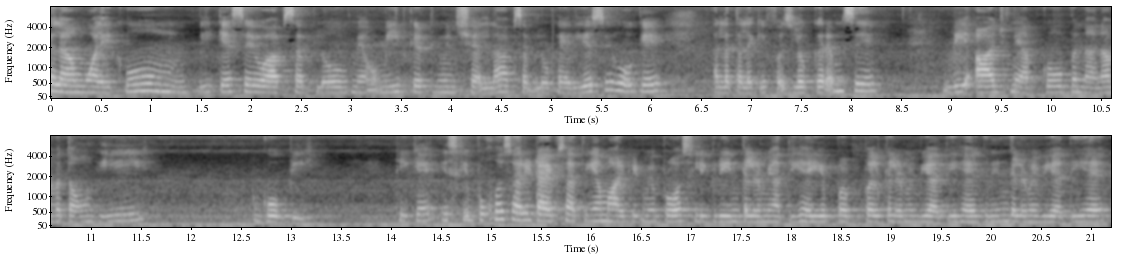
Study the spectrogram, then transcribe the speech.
असलकुम भी कैसे हो आप सब लोग? मैं उम्मीद करती हूँ, इंशाल्लाह आप सब लोग खैरियत से होगे। अल्लाह ताला के फजल करम से। भी आज मैं आपको बनाना बताऊँगी गोभी। ठीक है? इसकी बहुत सारी टाइप्स आती हैं मार्केट में। ब्रॉसली ग्रीन कलर में आती है, ये पर्पल कलर में भी आती है ग्रीन कलर में भी आती है।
